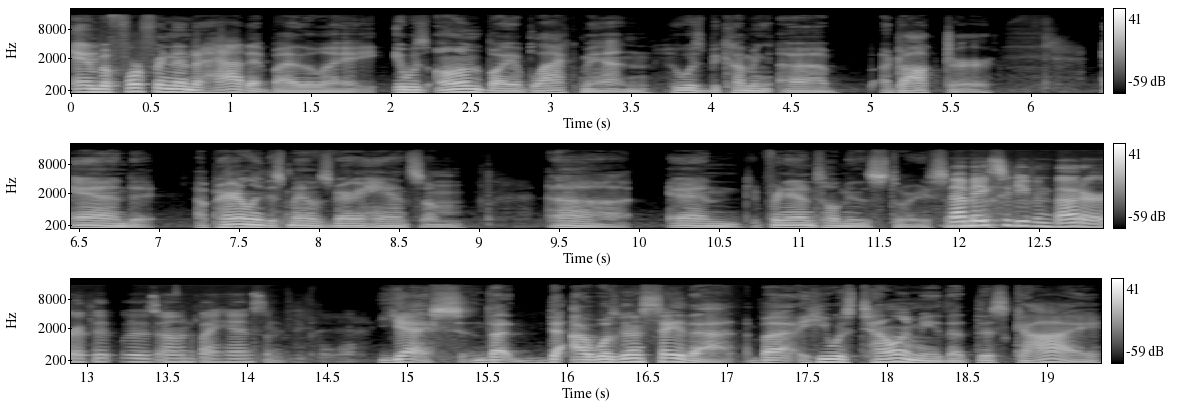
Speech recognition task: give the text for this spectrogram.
and before Fernando had it, by the way, it was owned by a black man who was becoming a, a doctor. And apparently, this man was very handsome. Uh, and Fernando told me this story. So That makes it even better if it was owned by handsome people. Yes, that, th- I was gonna say that, but he was telling me that this guy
